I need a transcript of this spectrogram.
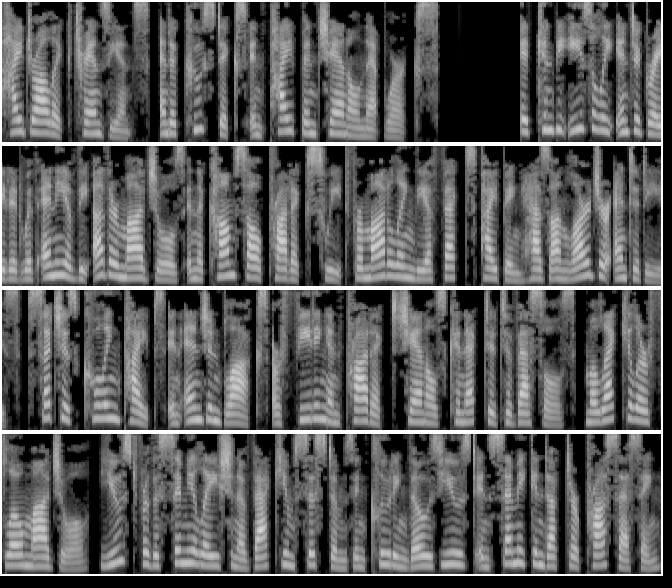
hydraulic transients, and acoustics in pipe and channel networks. It can be easily integrated with any of the other modules in the COMSOL product suite for modeling the effects piping has on larger entities, such as cooling pipes in engine blocks or feeding and product channels connected to vessels. Molecular flow module, used for the simulation of vacuum systems including those used in semiconductor processing,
